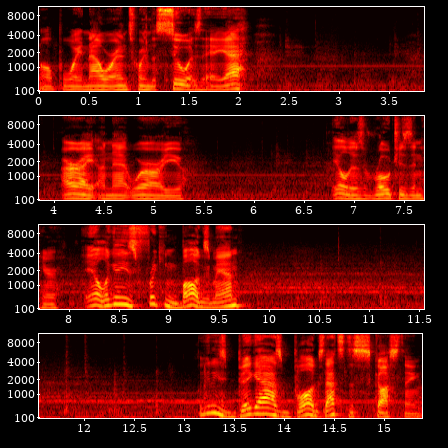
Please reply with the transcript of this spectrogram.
Oh boy, now we're entering the sewers there, yeah? Alright, Annette, where are you? Ew, there's roaches in here. Ew, look at these freaking bugs, man. Look at these big ass bugs. That's disgusting.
